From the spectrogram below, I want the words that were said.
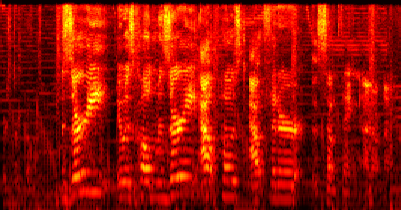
Where's it? Missouri. It was called Missouri Outpost Outfitter something. I don't know.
